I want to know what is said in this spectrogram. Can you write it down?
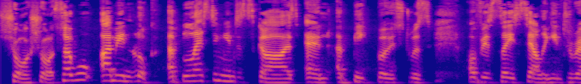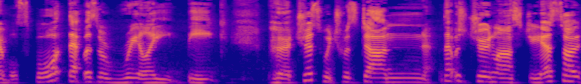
Sure, sure. So, well, I mean, look, a blessing in disguise and a big boost was obviously selling into Rebel Sport. That was a really big purchase, which was done, that was June last year. So,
